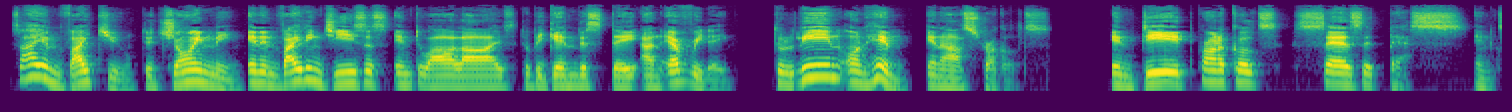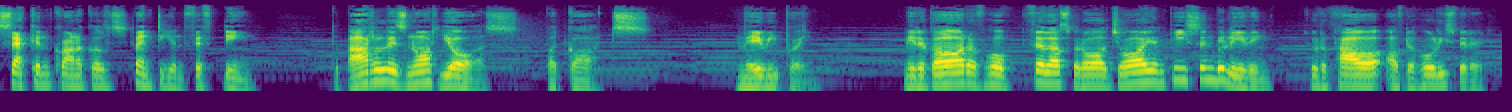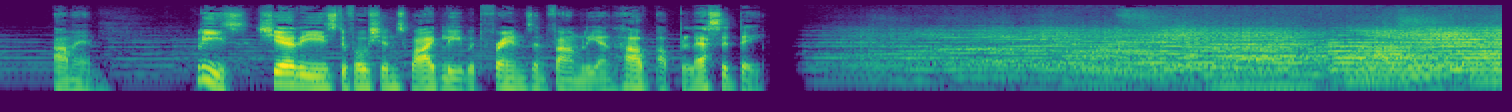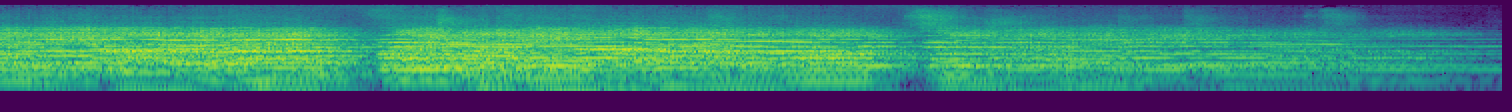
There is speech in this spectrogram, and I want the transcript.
So I invite you to join me in inviting Jesus into our lives to begin this day and every day to lean on Him in our struggles. Indeed, Chronicles says it best in 2 Chronicles 20 and 15. The battle is not yours, but God's. May we pray. May the God of hope fill us with all joy and peace in believing through the power of the Holy Spirit. Amen. Please share these devotions widely with friends and family and have a blessed day.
